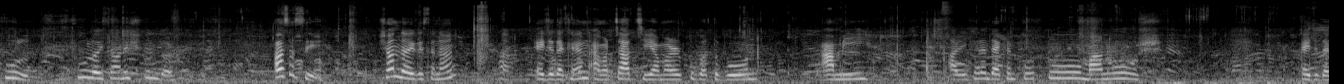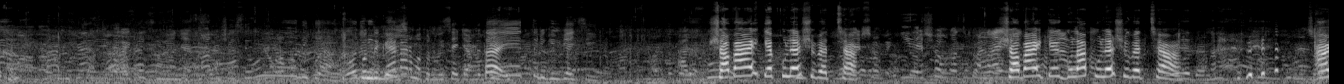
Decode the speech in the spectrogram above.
ফুল। ফুল হয়েছে অনেক সুন্দর। আচ্ছা সি, সন্ধ্যা হয়ে গেছে না? এই যে দেখেন, আমার চাচি, আমার ফুফাতো বোন, আমি। আর এখানে দেখেন কত মানুষ। এই যে দেখেন। কোন দিকে? তাই? সবাইকে ফুলের শুভেচ্ছা। সবাইকে গোলাপ ফুলের শুভেচ্ছা। আর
